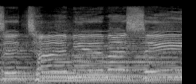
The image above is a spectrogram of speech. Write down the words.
There's a time you must say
